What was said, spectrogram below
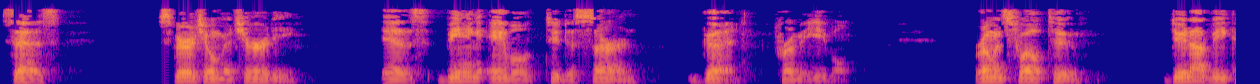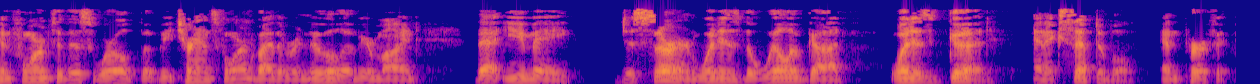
says spiritual maturity is being able to discern good from evil. Romans 12:2 Do not be conformed to this world but be transformed by the renewal of your mind that you may discern what is the will of God, what is good and acceptable and perfect.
